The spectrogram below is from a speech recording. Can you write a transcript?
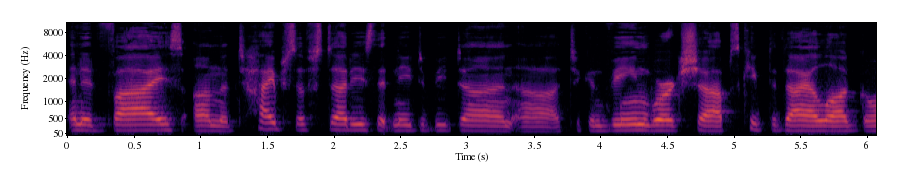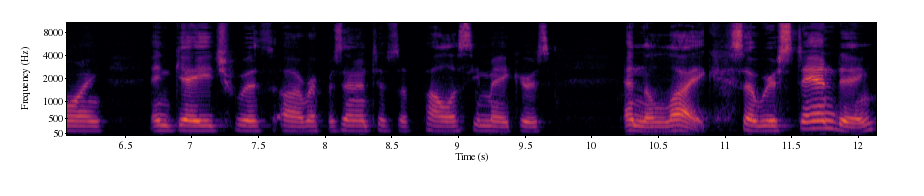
and advise on the types of studies that need to be done, uh, to convene workshops, keep the dialogue going, engage with uh, representatives of policymakers and the like. So we're standing,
